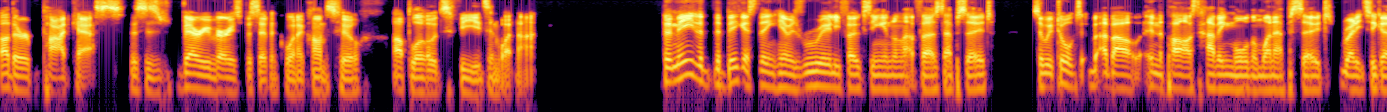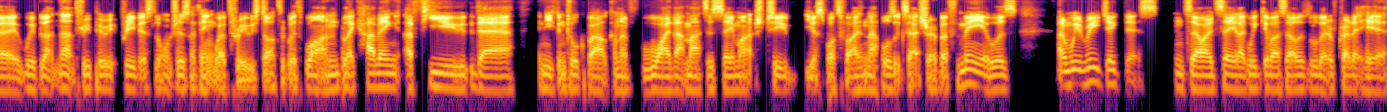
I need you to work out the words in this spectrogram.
other podcasts? This is very, very specific when it comes to uploads, feeds, and whatnot. For me, the, the biggest thing here is really focusing in on that first episode. So we've talked about in the past having more than one episode ready to go. We've learned that through pre- previous launches. I think Web3 we started with one, but like having a few there and you can talk about kind of why that matters so much to your Spotify and Apples, etc. But for me, it was, and we rejigged this. And so I'd say like we give ourselves a little bit of credit here,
